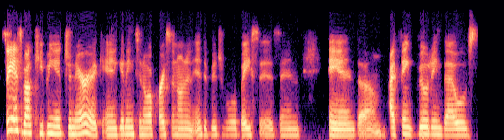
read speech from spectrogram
so yeah, it's about keeping it generic and getting to know a person on an individual basis, and and um, I think building those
